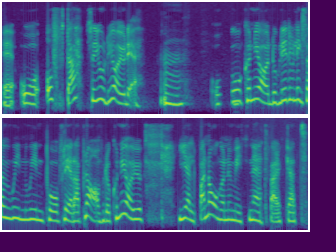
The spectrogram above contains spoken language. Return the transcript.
Eh, och ofta så gjorde jag ju det. Mm. Och då, kunde jag, då blev det liksom win-win på flera plan för då kunde jag ju hjälpa någon i mitt nätverk att,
